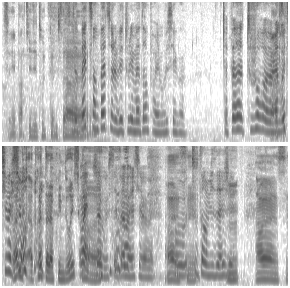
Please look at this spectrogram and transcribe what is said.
C'est partie des trucs comme ça. Ça doit pas euh, être sympa de se lever tous les matins pour aller bosser, quoi. T'as pas toujours euh, bah, la motivation. ouais, après, t'as la prime de risque. Ouais, hein. j'avoue, c'est pas mal, c'est pas mal. Ouais, Faut tout envisager. Mm. Ah ouais, c'est.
